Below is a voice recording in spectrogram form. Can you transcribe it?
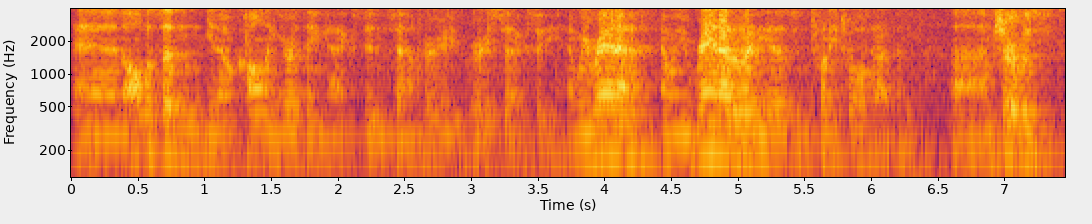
and all of a sudden, you know, calling your thing next didn't sound very, very sexy, and we ran out, of, and we ran out of ideas, and 2012 happened. Uh, I'm sure it was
